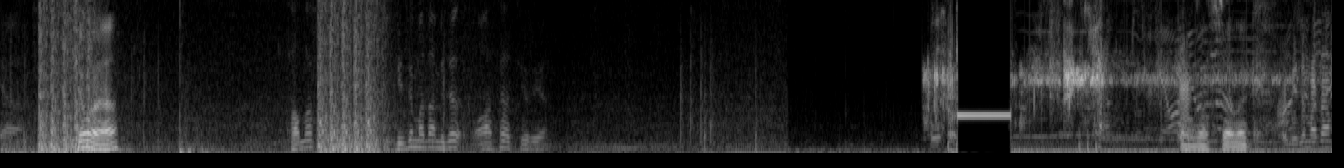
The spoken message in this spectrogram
Ya. Kim o ya? Salak. Bizim adam bize atı atıyor ya. O bizim adam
